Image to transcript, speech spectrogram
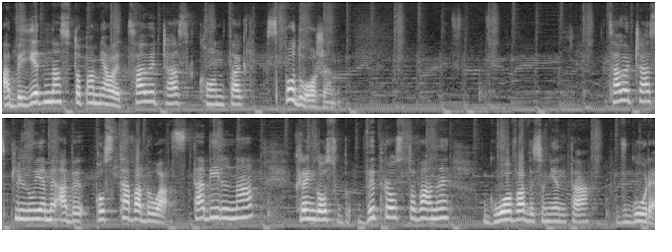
aby jedna stopa miała cały czas kontakt z podłożem. Cały czas pilnujemy, aby postawa była stabilna, kręgosłup wyprostowany, głowa wysunięta w górę.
